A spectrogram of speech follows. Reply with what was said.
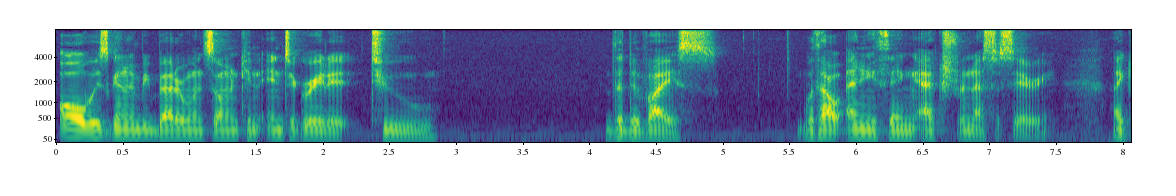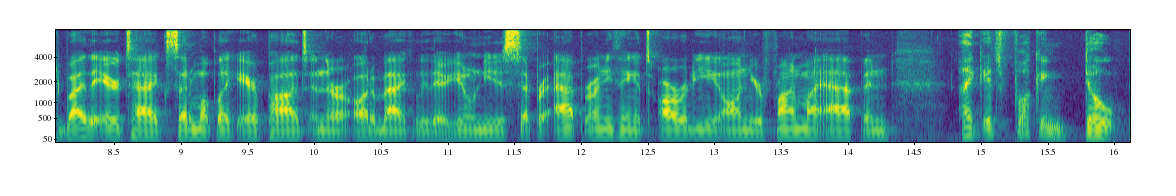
always going to be better when someone can integrate it to the device without anything extra necessary. Like you buy the AirTags, set them up like AirPods, and they're automatically there. You don't need a separate app or anything. It's already on your Find My app, and like it's fucking dope.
